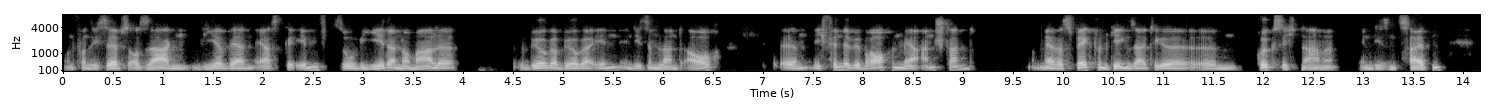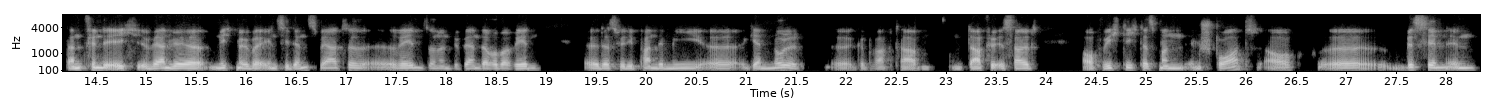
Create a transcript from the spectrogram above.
und von sich selbst aus sagen, wir werden erst geimpft, so wie jeder normale Bürger, Bürgerin in diesem Land auch. Ähm, ich finde, wir brauchen mehr Anstand, mehr Respekt und gegenseitige ähm, Rücksichtnahme in diesen Zeiten. Dann finde ich, werden wir nicht mehr über Inzidenzwerte äh, reden, sondern wir werden darüber reden, äh, dass wir die Pandemie äh, gen Null äh, gebracht haben. Und dafür ist halt auch wichtig, dass man im Sport auch äh, bis hin in,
